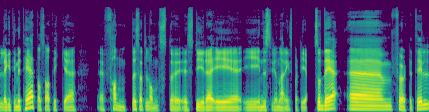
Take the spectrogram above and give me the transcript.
legitimitet, altså at det ikke uh, fantes et landsstyre i, i, Industri- og Næringspartiet. Så det uh, førte til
